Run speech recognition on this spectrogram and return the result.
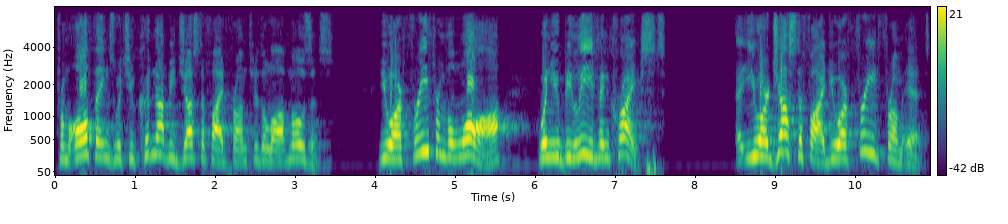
from all things which you could not be justified from through the law of Moses. You are free from the law when you believe in Christ. Uh, you are justified. You are freed from it.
